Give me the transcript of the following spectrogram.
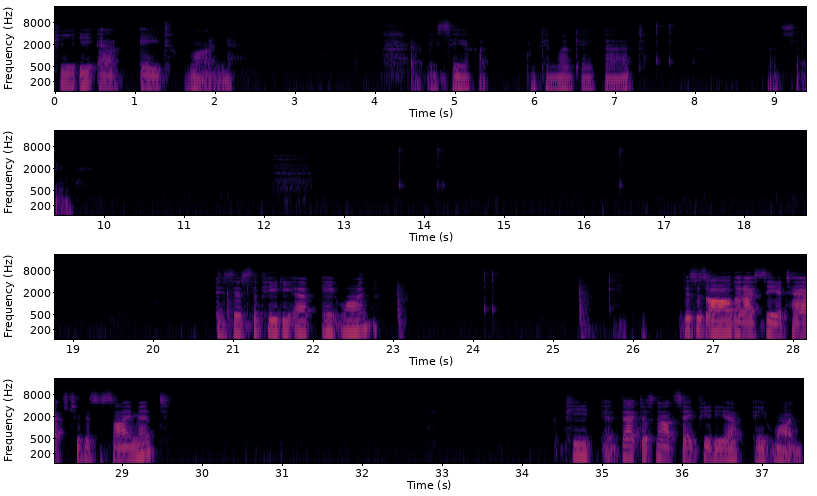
PDF 8.1. Let me see if I, we can locate that. Let's see. Is this the PDF 8.1? This is all that I see attached to this assignment. P, eh, that does not say PDF 8.1.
